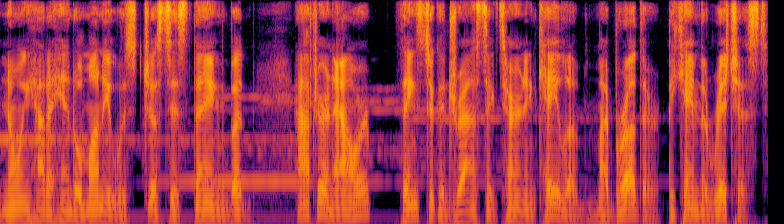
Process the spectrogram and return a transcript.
knowing how to handle money was just his thing, but after an hour, Things took a drastic turn and Caleb, my brother, became the richest.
